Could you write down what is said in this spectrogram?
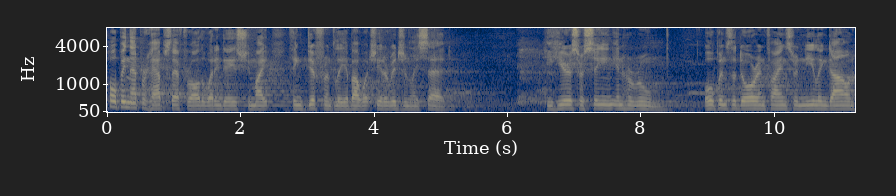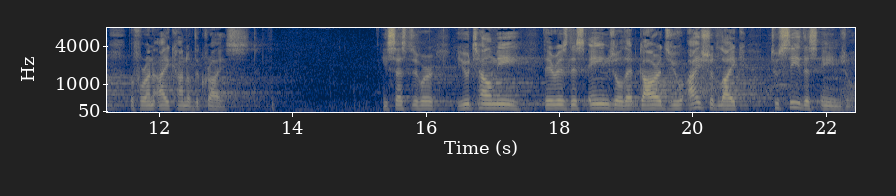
hoping that perhaps after all the wedding days she might think differently about what she had originally said. He hears her singing in her room, opens the door, and finds her kneeling down before an icon of the Christ. He says to her, You tell me there is this angel that guards you. I should like to see this angel.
